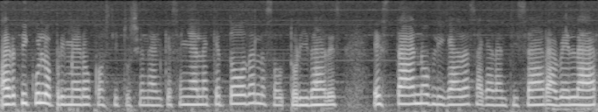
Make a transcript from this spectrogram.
artículo primero constitucional que señala que todas las autoridades están obligadas a garantizar, a velar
